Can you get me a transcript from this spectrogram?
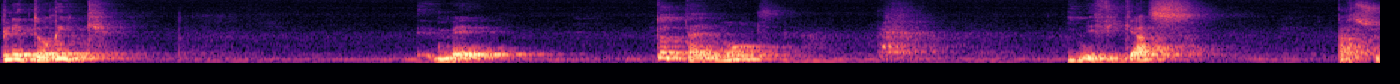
pléthoriques, mais totalement inefficaces parce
